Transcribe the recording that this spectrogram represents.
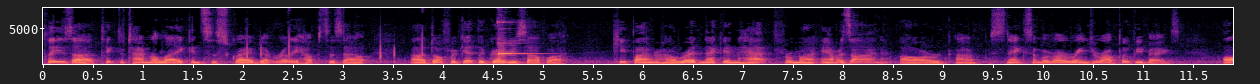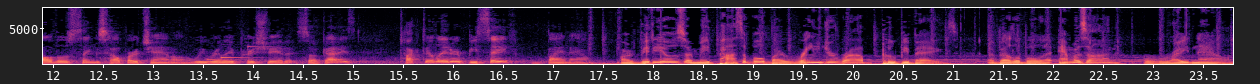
Please uh, take the time to like and subscribe. That really helps us out. Uh, don't forget to grab yourself a keep on a rednecking hat from uh, Amazon or uh, snag some of our Ranger Rob poopy bags. All those things help our channel. We really appreciate it. So guys, talk to you later. Be safe. Bye now. Our videos are made possible by Ranger Rob Poopy Bags, available at Amazon right now.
